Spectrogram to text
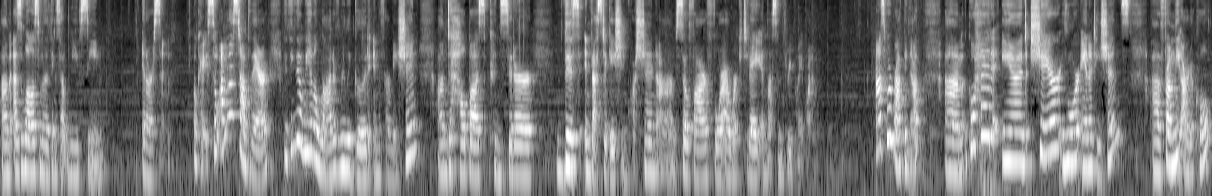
um, as well as some of the things that we've seen in our sim. Okay, so I'm gonna stop there. I think that we have a lot of really good information um, to help us consider this investigation question um, so far for our work today in lesson 3.1. As we're wrapping up, um, go ahead and share your annotations uh, from the article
